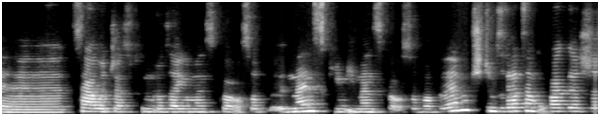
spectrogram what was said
E, cały czas w tym rodzaju męsko męskim i męskoosobowym, przy czym zwracam uwagę, że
